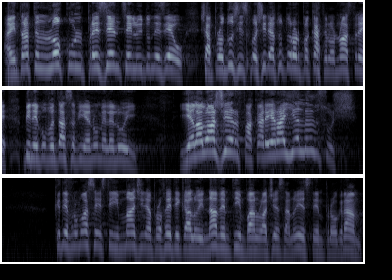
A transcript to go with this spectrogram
a intrat în locul prezenței lui Dumnezeu și a produs ispășirea tuturor păcatelor noastre, binecuvântat să fie numele Lui. El a luat jertfa, care era El însuși. Cât de frumoasă este imaginea profetică a Lui. Nu avem timp anul acesta, nu este în program,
